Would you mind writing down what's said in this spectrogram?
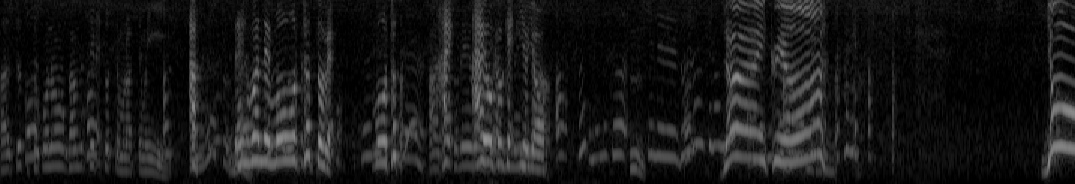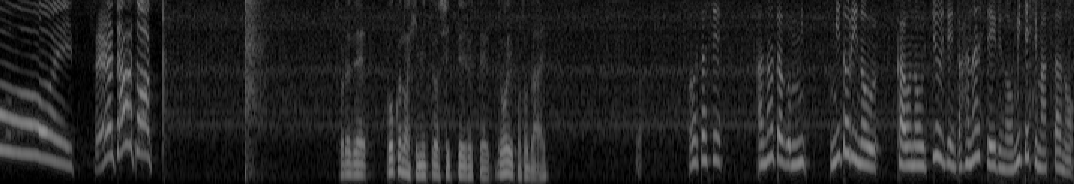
あちょっとそこのガムテープ取ってもらってもいい？あ電話ねもうちょっと上。もうちょっとはい。はいオッケーオッケーいいよいいよ。うん。じゃあ行くよ。よーいスタート！それで僕の秘密を知っているってどういうことだい？私あなたがみ緑の顔の宇宙人と話しているのを見てしまったの。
